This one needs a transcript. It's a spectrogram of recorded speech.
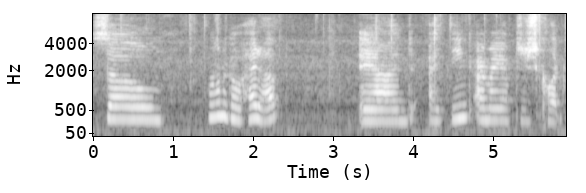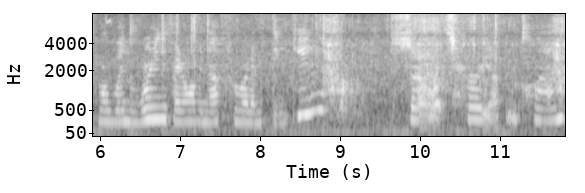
So, we're gonna go head up, and I think I might have to just collect more wood in the morning if I don't have enough for what I'm thinking. So, let's hurry up and climb.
